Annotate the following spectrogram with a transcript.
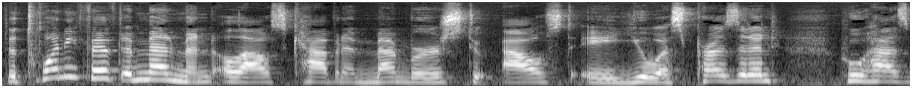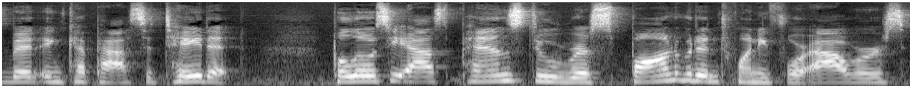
The 25th Amendment allows cabinet members to oust a U.S. president who has been incapacitated. Pelosi asked Pence to respond within 24 hours,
